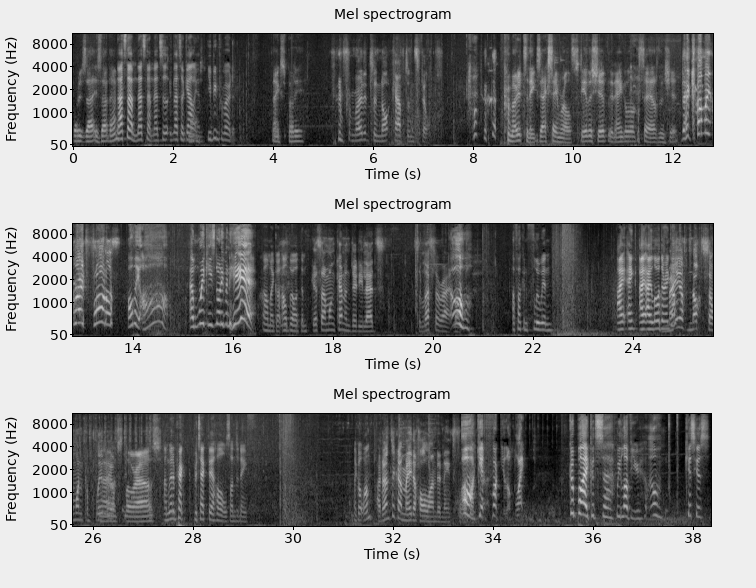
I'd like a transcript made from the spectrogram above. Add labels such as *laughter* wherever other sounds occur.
What is that? Is that them? That's them. That's them. That's a that's a galleon. You've been promoted. Thanks, buddy. *laughs* Promoted to not captain's filth. *laughs* Promoted to the exact same role. Steer the ship, and angle all the sails and shit. They're coming right for us! Oh, they are. And Wiki's not even here. Oh my god, I'll board them. Guess I'm on cannon duty, lads. So left or right? Oh, I fucking flew in. I anch- I, I lowered their anchor. May have knocked someone completely Uh, off. let's lower ours. I'm gonna pre- protect their holes underneath. I got one. I don't think I made a hole underneath. For Oh, get fucked, you little boy. Goodbye, good sir. We love you. Oh, kiss, kiss.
